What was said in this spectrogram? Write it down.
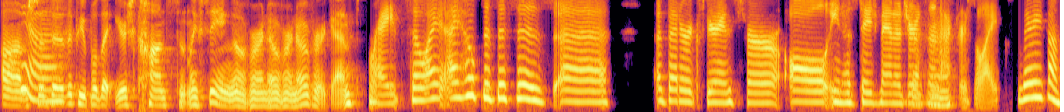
Um, yeah. so they're the people that you're constantly seeing over and over and over again. Right. So I, I hope that this is, uh, a better experience for all, you know, stage managers Definitely. and actors alike. So there you go.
